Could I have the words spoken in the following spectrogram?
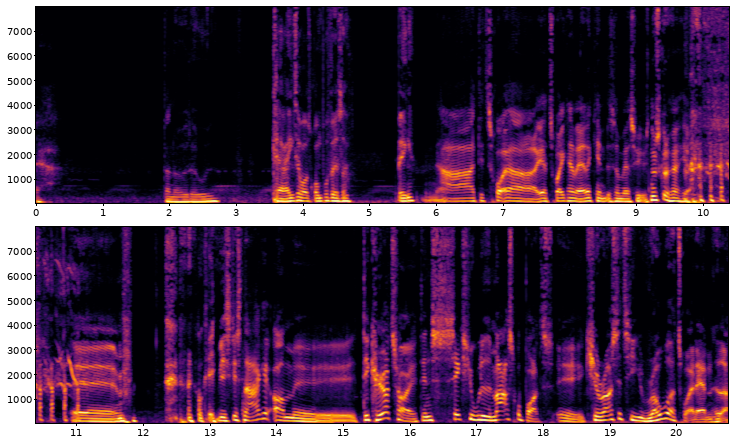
Ja. Der er noget derude. Kan jeg ringe til vores rumprofessor? Binge? Nej, det tror jeg... Jeg tror ikke, han vil anerkende det som være seriøs. Nu skal du høre her. øh, Okay. vi skal snakke om øh, det køretøj, den sekshjulede Mars-robot, øh, Curiosity Rover, tror jeg, det er, den hedder,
